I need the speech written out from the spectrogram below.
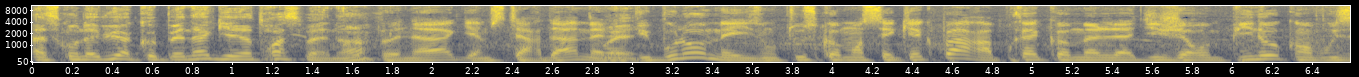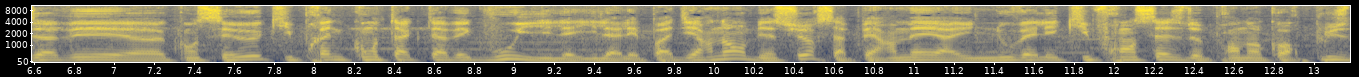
à ce qu'on a vu à Copenhague il y a trois semaines. Hein. Copenhague, Amsterdam, elle Ouais. a du boulot, mais ils ont tous commencé quelque part. Après, comme l'a dit Jérôme Pinault, quand vous avez, quand c'est eux qui prennent contact avec vous, il, il allait pas dire non, bien sûr. Ça permet à une nouvelle équipe française de prendre encore plus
